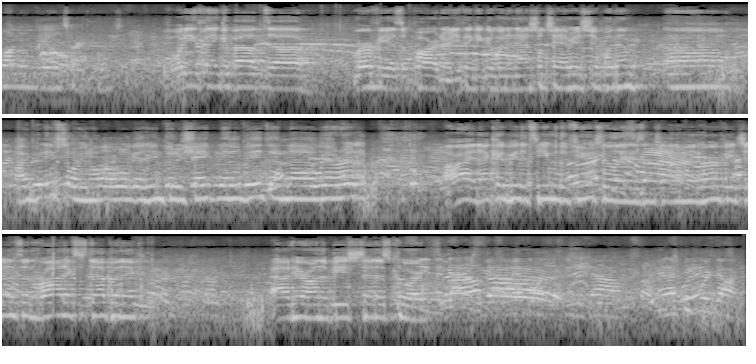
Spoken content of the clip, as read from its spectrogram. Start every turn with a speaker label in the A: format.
A: one on the outside court.
B: What do you think about uh, Murphy as a partner? Do you think you could win a national championship with him?
A: Uh, I believe so. You know, we'll get into the shape a little bit, and uh, we are ready.
B: All right, that could be the team of the future, ladies and gentlemen. Murphy Jensen, Radek Stepanek, out here on the beach tennis court.
C: And I think we're done.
